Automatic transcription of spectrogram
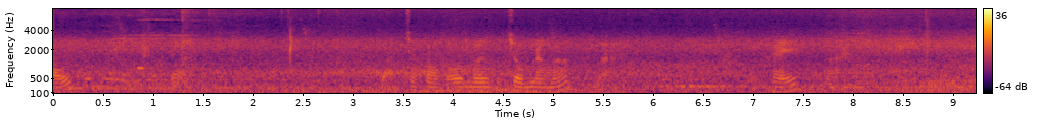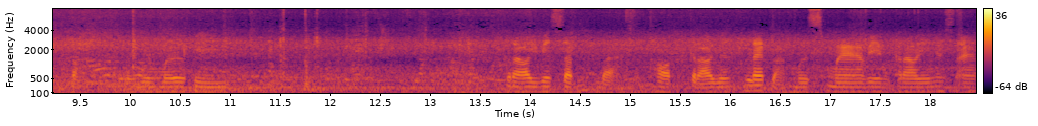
ឡូយបាទបាទចាស់បងប្អូនមើលប្រជុំហ្នឹងមកបាទហេបាទតោះយើងមើលពីក្រោយវាសិនបាទថតក្រោយវាផ្លែតបាទមើលស្មាវាក្រោយនេះស្អាត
